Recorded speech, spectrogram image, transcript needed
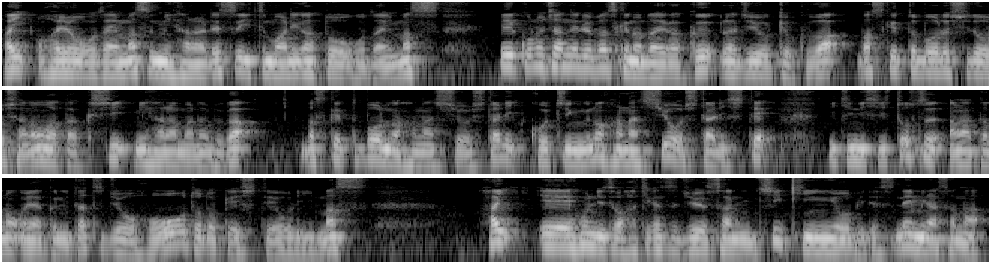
はい、おはようございます。三原です。いつもありがとうございます。えー、このチャンネルバスケの大学ラジオ局は、バスケットボール指導者の私、三原学が、バスケットボールの話をしたり、コーチングの話をしたりして、一日一つあなたのお役に立つ情報をお届けしております。はい、えー、本日は8月13日金曜日ですね。皆様、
